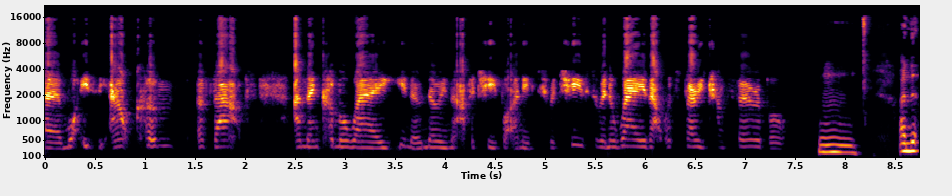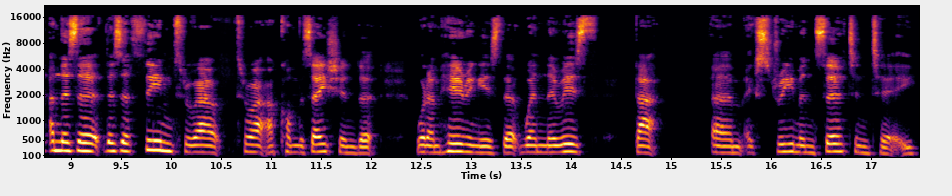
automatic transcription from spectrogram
um, what is the outcome of that, and then come away, you know, knowing that I've achieved what I need to achieve. So in a way, that was very transferable. Mm. And and there's a there's a theme throughout throughout our conversation that what I'm hearing is that when there is that um, extreme uncertainty,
